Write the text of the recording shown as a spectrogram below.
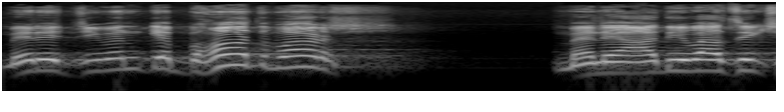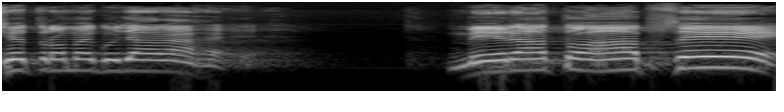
मेरे जीवन के बहुत वर्ष मैंने आदिवासी क्षेत्रों में गुजारा है। मेरा तो आपसे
